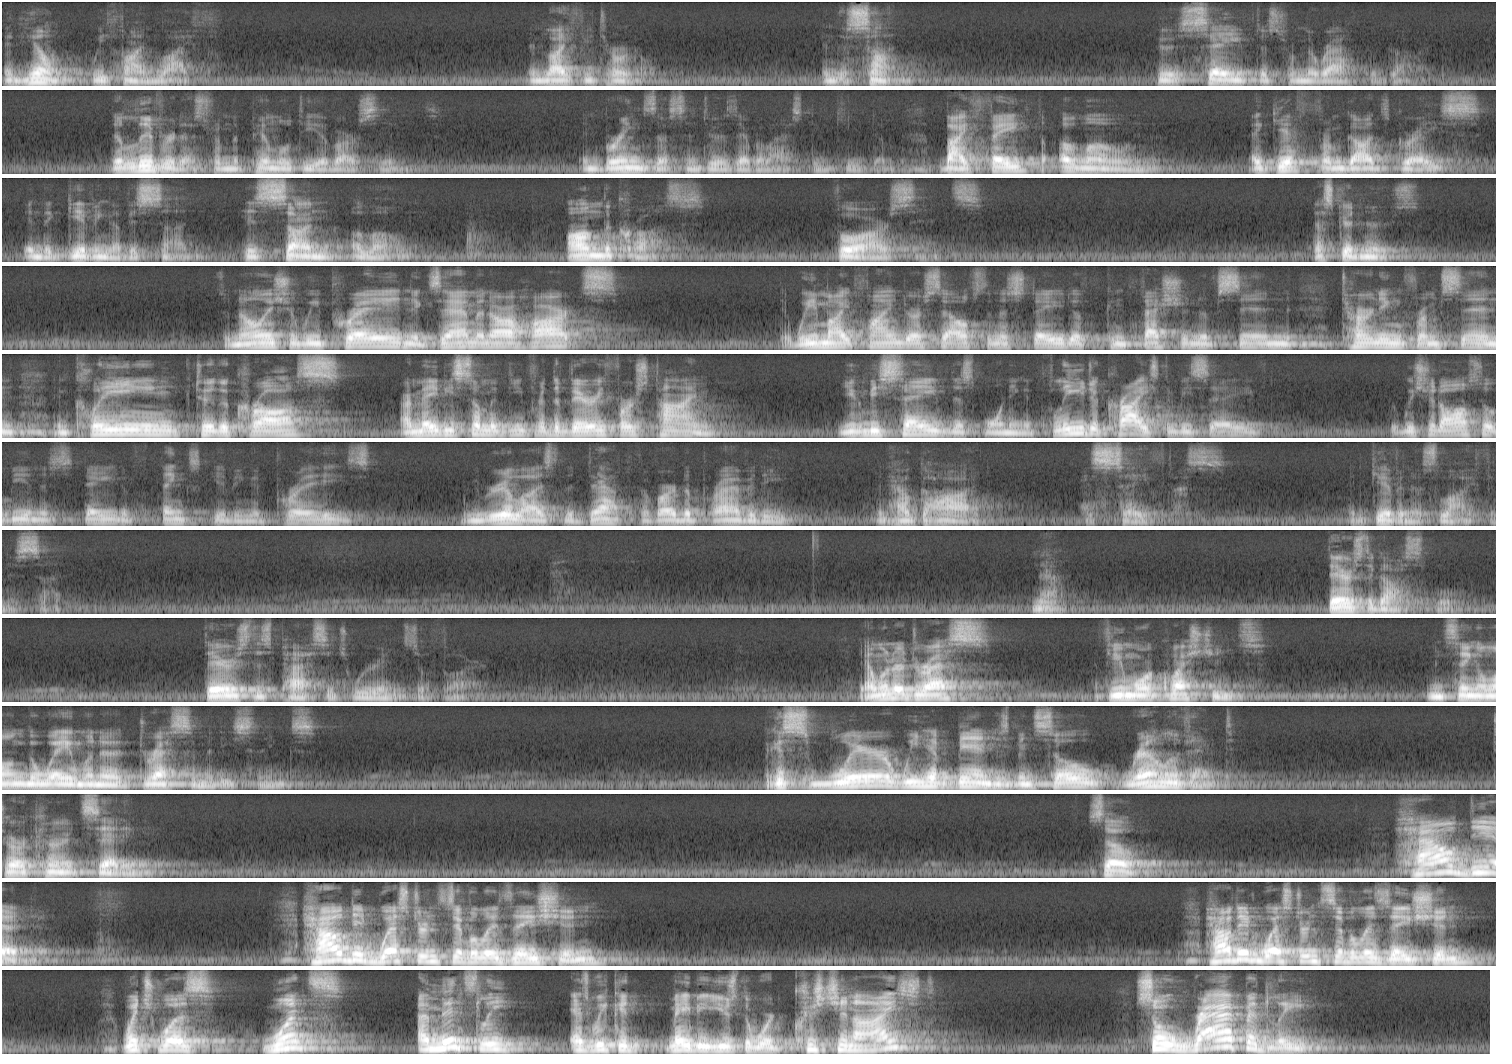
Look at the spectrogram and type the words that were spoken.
in Him, we find life. And life eternal. In the Son who has saved us from the wrath of God, delivered us from the penalty of our sins, and brings us into His everlasting kingdom. By faith alone, a gift from God's grace in the giving of His Son, His Son alone, on the cross for our sins. That's good news. So, not only should we pray and examine our hearts, that we might find ourselves in a state of confession of sin, turning from sin, and clinging to the cross, or maybe some of you for the very first time. You can be saved this morning and flee to Christ and be saved. But we should also be in a state of thanksgiving and praise when we realize the depth of our depravity and how God has saved us and given us life in His Son. Now, there's the gospel. There's this passage we're in so far. I want to address a few more questions. And sing along the way, I want to address some of these things. Because where we have been has been so relevant to our current setting. So, how did how did western civilization how did western civilization which was once immensely as we could maybe use the word christianized so rapidly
